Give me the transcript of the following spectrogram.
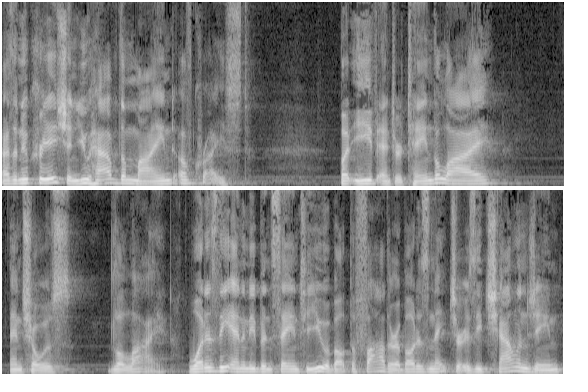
As a new creation, you have the mind of Christ. But Eve entertained the lie and chose the lie. What has the enemy been saying to you about the Father, about his nature? Is he challenging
